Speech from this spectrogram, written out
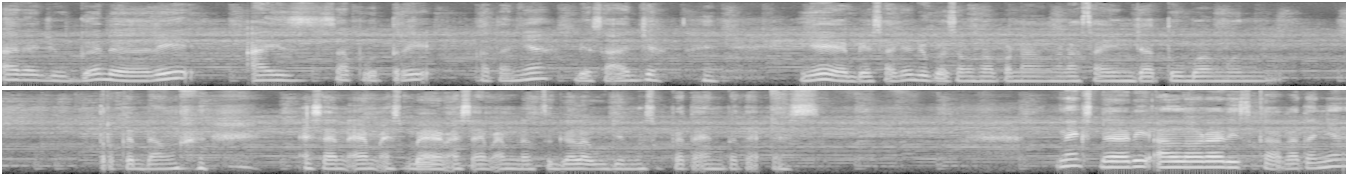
Ada juga dari Aiza Putri. Katanya biasa aja. Iya ya biasa aja juga sama-sama pernah ngerasain jatuh bangun terkedang SNM, SBM, SMM dan segala ujian masuk PTN, PTS. Next dari Alora Rizka katanya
